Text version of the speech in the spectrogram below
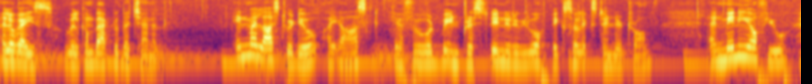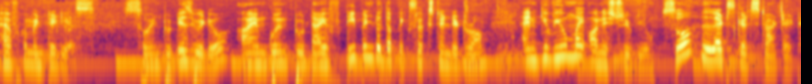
Hello guys, welcome back to the channel. In my last video, I asked if you would be interested in a review of Pixel Extended ROM and many of you have commented yes. So in today's video, I am going to dive deep into the Pixel Extended ROM and give you my honest review. So let's get started.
